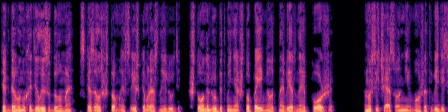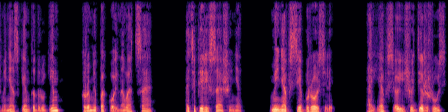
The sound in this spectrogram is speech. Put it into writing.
Когда он уходил из дома, сказал, что мы слишком разные люди, что он любит меня, что поймет, наверное, позже. Но сейчас он не может видеть меня с кем-то другим, кроме покойного отца. А теперь и Саши нет. Меня все бросили, а я все еще держусь.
